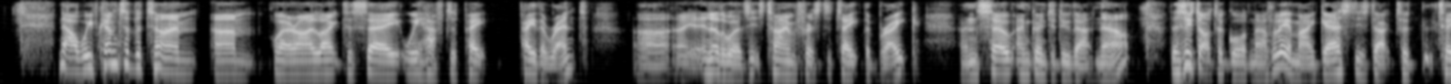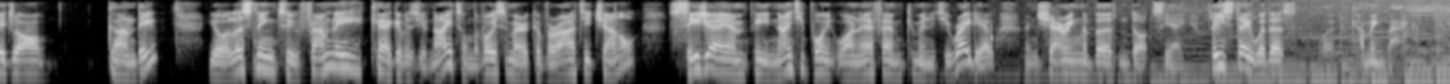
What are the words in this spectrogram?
Now, we've come to the time um, where I like to say we have to pay, pay the rent. Uh, in other words, it's time for us to take the break. And so I'm going to do that now. This is Dr. Gordon Atherley, and my guest is Dr. Tejal Gandhi. You're listening to Family Caregivers Unite on the Voice America Variety Channel, CJMP 90.1 FM Community Radio, and sharingtheburden.ca. Please stay with us. We're coming back.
